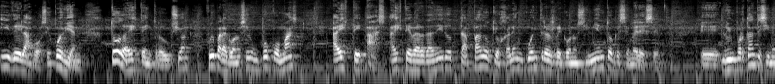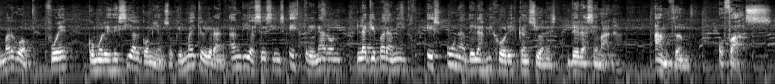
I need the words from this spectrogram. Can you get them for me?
y de las voces. Pues bien, toda esta introducción fue para conocer un poco más a este as, a este verdadero tapado que ojalá encuentre el reconocimiento que se merece. Eh, lo importante, sin embargo, fue, como les decía al comienzo, que Michael Grant and the Assassins estrenaron la que para mí es una de las mejores canciones de la semana, Anthem of Us.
